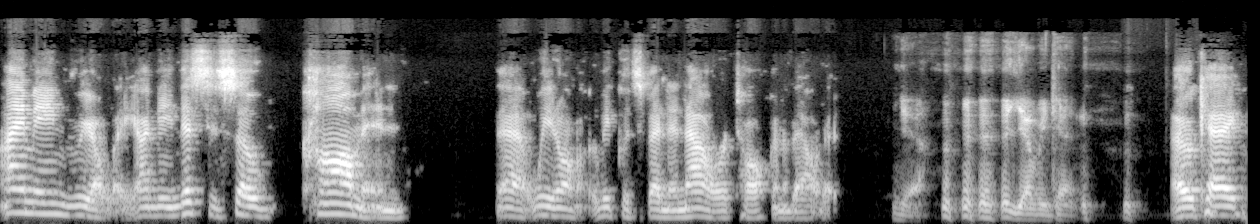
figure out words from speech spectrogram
I mean, really. I mean, this is so common that we don't we could spend an hour talking about it. Yeah. yeah, we can. Okay?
